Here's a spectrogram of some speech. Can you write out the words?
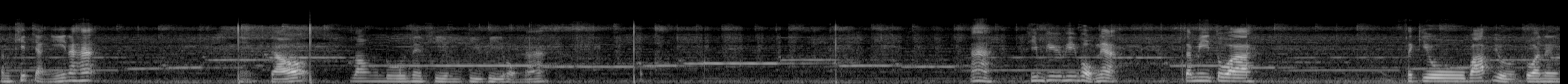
มันคิดอย่างนี้นะฮะ เดี๋ยวลองดูในทีม PVP ผมนะฮะ อะทีม PVP ผมเนี่ย จะมีตัวสกิลบัฟอยู่ตัวหนึ่ง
